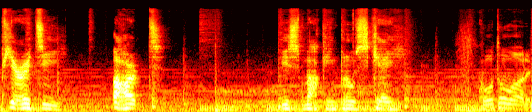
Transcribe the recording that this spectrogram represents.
Purity, art. He's mocking Brusuke. 断る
